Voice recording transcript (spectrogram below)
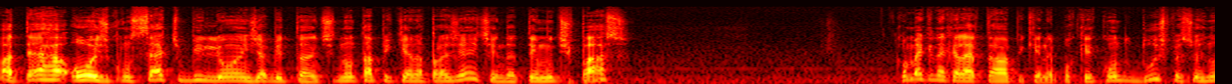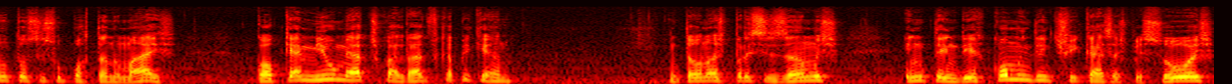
A terra hoje, com 7 bilhões de habitantes, não está pequena para a gente, ainda tem muito espaço. Como é que naquela época estava pequena? Porque quando duas pessoas não estão se suportando mais, qualquer mil metros quadrados fica pequeno. Então nós precisamos entender como identificar essas pessoas,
